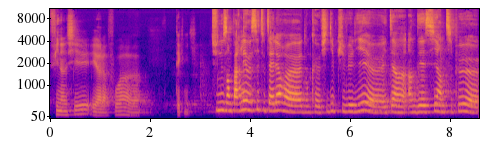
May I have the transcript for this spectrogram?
financiers et à la fois techniques. Tu nous en parlais aussi tout à l'heure. euh, donc euh, Philippe Cuvelier euh, était un, un DSI un petit peu euh,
